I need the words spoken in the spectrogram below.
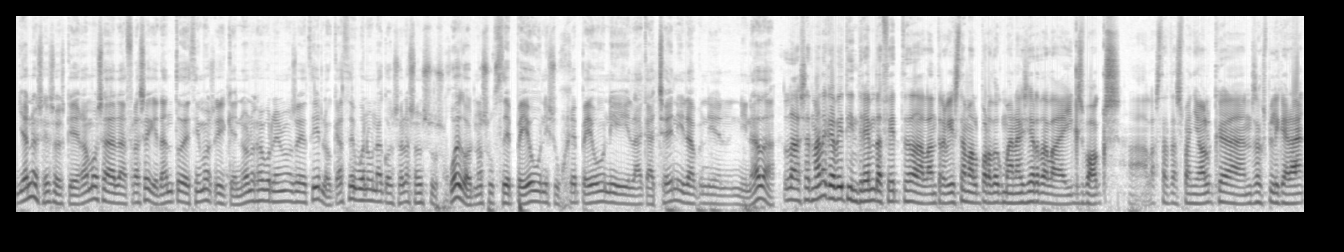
ya no es eso, es que llegamos a la frase que tanto decimos y que no nos aburrimos de decir. Lo que hace buena una consola son sus juegos, no su CPU, ni su GPU, ni la caché, ni, la, ni, ni nada. La setmana que ve tindrem, de fet, eh, l'entrevista amb el Product Manager de la Xbox a l'estat espanyol que ens explicarà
